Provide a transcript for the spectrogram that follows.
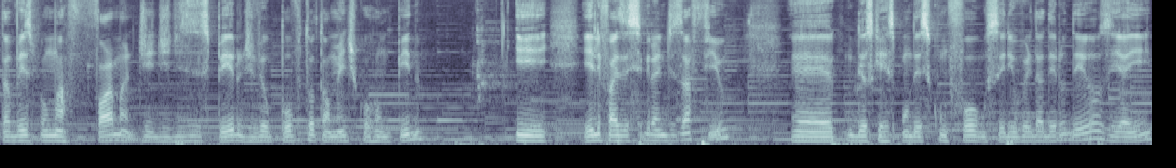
Talvez por uma forma de, de desespero de ver o povo totalmente corrompido. E ele faz esse grande desafio. É, Deus que respondesse com fogo seria o verdadeiro Deus, e aí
